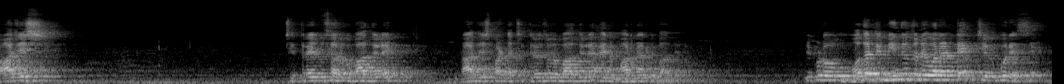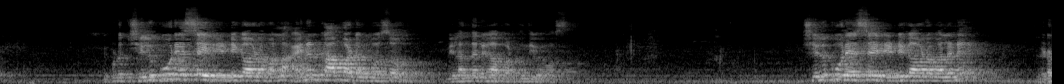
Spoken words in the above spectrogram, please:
రాజేష్ చిత్రహింసలకు బాధ్యులే. రాజేష్ పడ్డ చిత్రహింసలకు బాధ్యులే. ఆయన మరణానికి బాధ్యులే. ఇప్పుడు మొదటి నిందితుడు ఎవరంటే చిలుకూరు ఎస్ఐ. ఇప్పుడు చిలుకూరు ఎస్ఐ రెడ్డి కావడం వల్ల ఆయనను కాపాడడం కోసం వీళ్ళందరినీ కాపాడుతుంది వ్యవస్థ. చిలుకూరు ఎస్ఐ రెడ్డి కావడం వల్లనే ఇక్కడ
